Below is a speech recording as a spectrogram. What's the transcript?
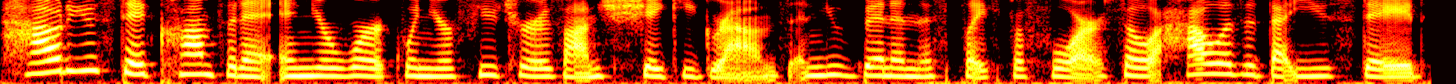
how do you stay confident in your work when your future is on shaky grounds, and you've been in this place before? So, how is it that you stayed?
